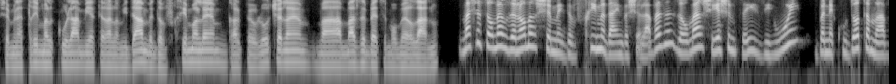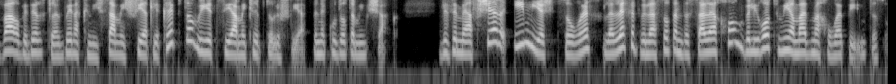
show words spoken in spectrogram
שמנטרים על כולם יתר על המידה, מדווחים עליהם, על פעולות שלהם, מה, מה זה בעצם אומר לנו? מה שזה אומר, זה לא אומר שמדווחים עדיין בשלב הזה, זה אומר שיש אמצעי זיהוי בנקודות המעבר בדרך כלל בין הכניסה מפיאט לקריפטו ויציאה מקריפטו לפיאט, בנקודות הממשק. וזה מאפשר, אם יש צורך, ללכת ולעשות הנדסה לאחור ולראות מי עמד מאחורי הפעילות הזו.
